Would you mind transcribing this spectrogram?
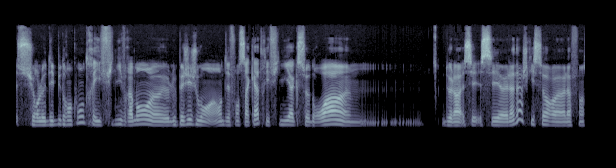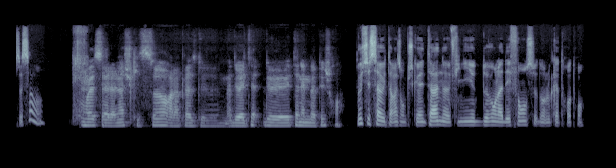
sur le début de rencontre et il finit vraiment. euh, le PG joue en, en défense à 4. Il finit axe droit. de la, c'est c'est, la nage qui sort à la fin, c'est ça hein? Ouais, c'est la nage qui sort à la place de, de, de Ethan Mbappé, je crois. Oui, c'est ça, oui, t'as raison, puisque Ethan euh, finit devant la défense dans le 4-3-3.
